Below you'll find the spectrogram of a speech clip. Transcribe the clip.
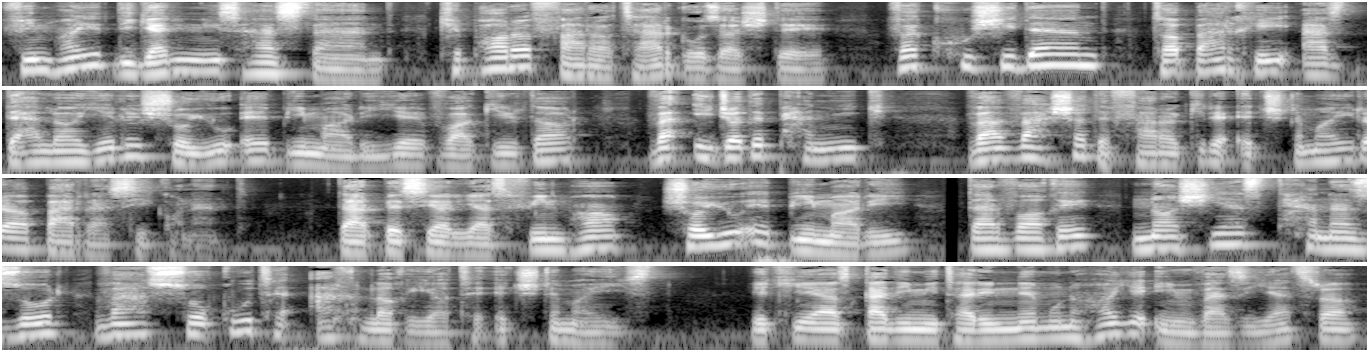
فیلم های دیگری نیز هستند که پا فراتر گذاشته و کوشیدند تا برخی از دلایل شیوع بیماری واگیردار و ایجاد پنیک و وحشت فراگیر اجتماعی را بررسی کنند. در بسیاری از فیلم ها شیوع بیماری در واقع ناشی از تنزل و سقوط اخلاقیات اجتماعی است. یکی از قدیمی ترین نمونه های این وضعیت را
